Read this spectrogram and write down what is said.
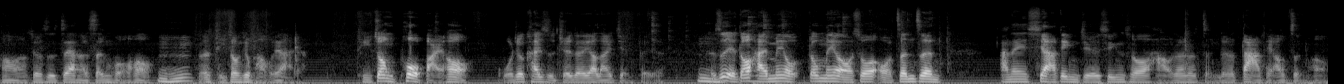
哦就是这样的生活后，哼，嗯呃体重就跑回来了，体重破百后，我就开始觉得要来减肥了。哼，可是也都还没有都没有说哦，真正啊那下定决心说好，那整个大调整哈、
